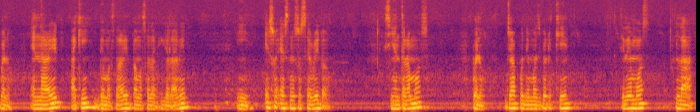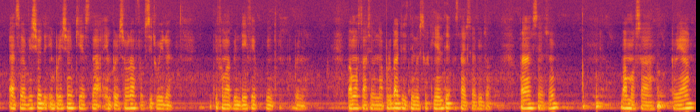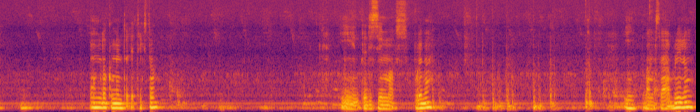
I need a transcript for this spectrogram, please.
bueno en la red aquí vemos la red vamos a dar clic a la red. Y eso es nuestro servidor. Si entramos bueno ya podemos ver que tenemos la, el servicio de impresión que es la impresora Foxit Reader de forma PDF printer bueno vamos a hacer una prueba desde nuestro cliente hasta el servidor. Para hacer eso vamos a crear un documento de texto. Y le decimos prueba. Y vamos a abrirlo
